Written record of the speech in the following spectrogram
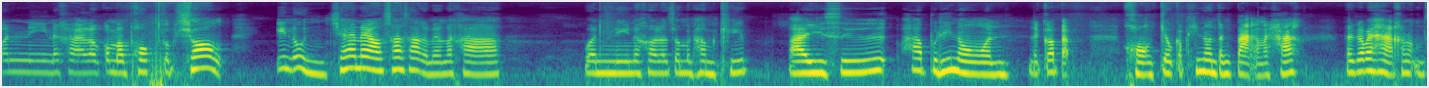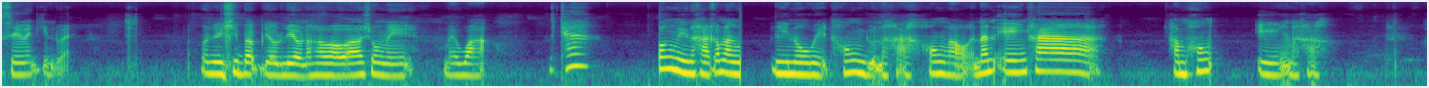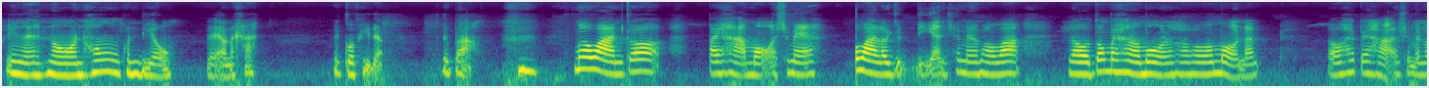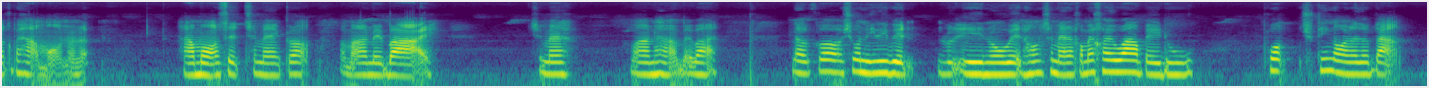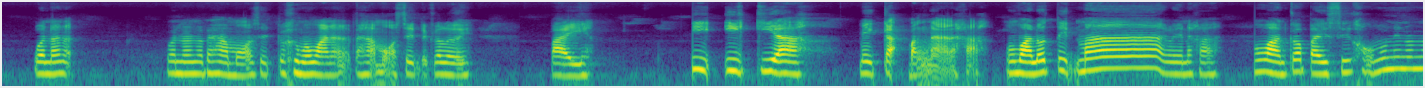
วันนี้นะคะเราก็มาพบกับช่องอินอุ่นแช่แนวซ่าๆกันแล้วนะคะ วันนี้นะคะเราจะมาทำคลิปไปซื้อผ้าปูที่นอน แล้วก็แบบของเกี่ยวกับที่นอนต่างๆนะคะ แล้วก็ไปหาขนมเซเว่นกินด้วย วันนี้คลิปแบบเรียวๆนะคะ เพราะว่าช่วงนี้ไม่ว่างค่ะช่วงนี้นะคะกำลังรีโนเวทห้องอยู่นะคะ ห้องเรานั่นเองค่ะทำห้องเองนะคะ ยังไงนอนห้องคนเดียวแล้วนะคะ ไม่กลัวผิดอะหรือเปล่า เมื่อวานก็ไปหาหมอใช่ไหมเมื่อวานเราหยุดเรียนใช่ไหมเพราะว่าเราต้องไปหาหมอนะคะ เพราะว่าหมอนัดเราให้ไปหาใช่ไหมเราก็ไปหาหมอนั่นแหละหาหมอเสร็จใช่ไหมก็ประมาณบ่ายใช่ไหมประมาณหาบ่ายแล้วก็ช่วงนี้รีเวทรีโนเวทห้องใช่ไหมแล้วก็ไม่ค่อยว่างไปดู พวกชุดที่นอนอะไรต่างๆ วันนั้นอะ วันนั้นเราไปหาหมอเสร็จก็คือเมื่อวานนะไปหาหมอเสร็จแล้วก็เลย ไปที่อีเกียเมกะบางนานะคะเมื่อวานรถติดมากเลยนะคะ เมื่อวานก็ไปซื้อของนู่นนี่นั่น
